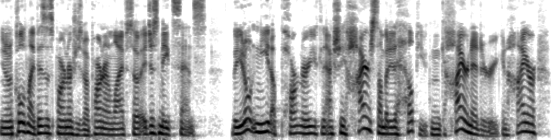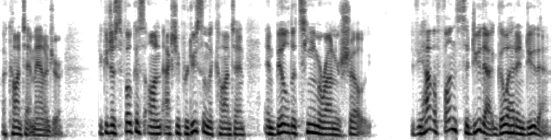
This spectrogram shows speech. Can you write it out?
You know, Nicole's my business partner. She's my partner in life. So it just made sense. But you don't need a partner. You can actually hire somebody to help you. You can hire an editor. You can hire a content manager. You could just focus on actually producing the content and build a team around your show. If you have the funds to do that, go ahead and do that.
